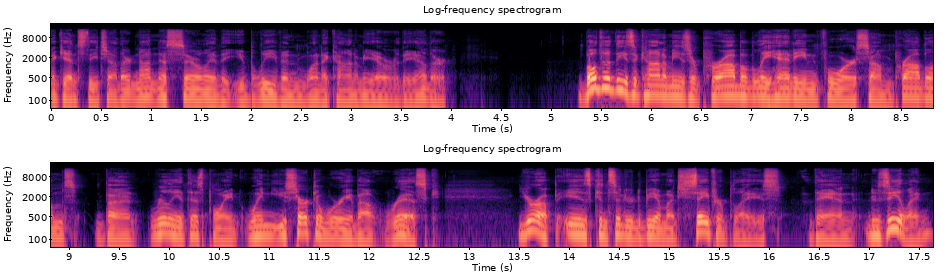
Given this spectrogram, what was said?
against each other, not necessarily that you believe in one economy over the other. Both of these economies are probably heading for some problems, but really at this point, when you start to worry about risk, Europe is considered to be a much safer place than New Zealand,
